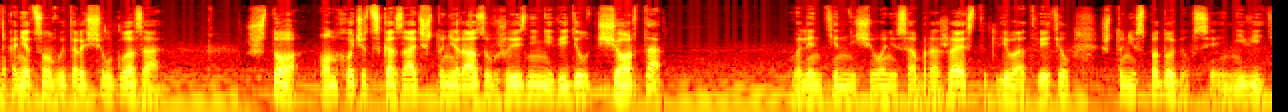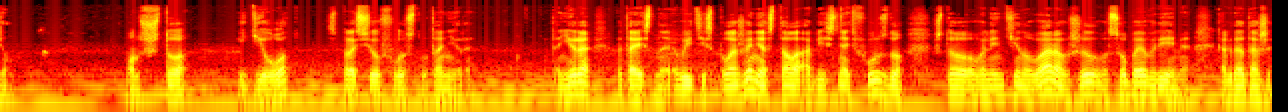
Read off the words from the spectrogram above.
Наконец он вытаращил глаза. «Что, он хочет сказать, что ни разу в жизни не видел черта?» Валентин, ничего не соображая, стыдливо ответил, что не сподобился и не видел. «Он что, идиот?» — спросил Фурст у Таниры. Танира, пытаясь выйти из положения, стала объяснять Фурзду, что Валентин Уваров жил в особое время, когда даже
